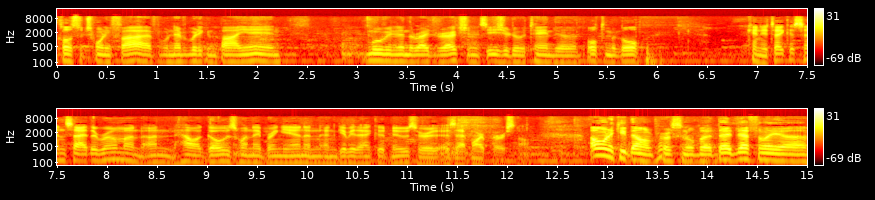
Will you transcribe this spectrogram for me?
close to 25. When everybody can buy in, moving in the right direction, it's easier to attain the ultimate goal. Can you take us inside the room on, on how it goes when they bring you in and, and give you that good news, or is that more personal? I want to keep that one personal, but they definitely uh,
